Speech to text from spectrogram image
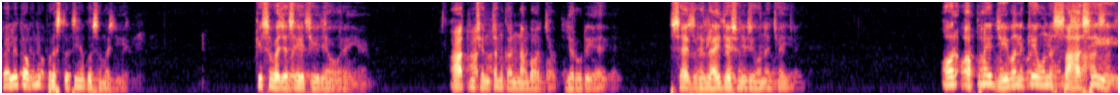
पहले तो अपनी परिस्थितियों को समझिए। किस वजह से ये चीज़ें हो रही हैं? आत्मचिंतन करना बहुत ज़रूरी है। सेल्फ रियलाइजेशन भी होना चाहिए। और अपने जीवन के उन साहसी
